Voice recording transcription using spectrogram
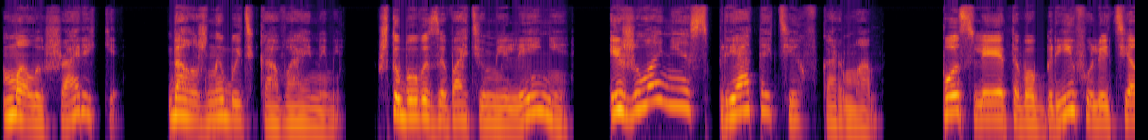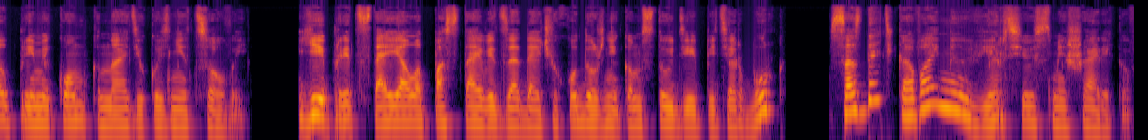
Малышарики должны быть кавайными, чтобы вызывать умиление и желание спрятать их в карман. После этого бриф улетел прямиком к Наде Кузнецовой. Ей предстояло поставить задачу художникам студии «Петербург» создать кавайную версию смешариков.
